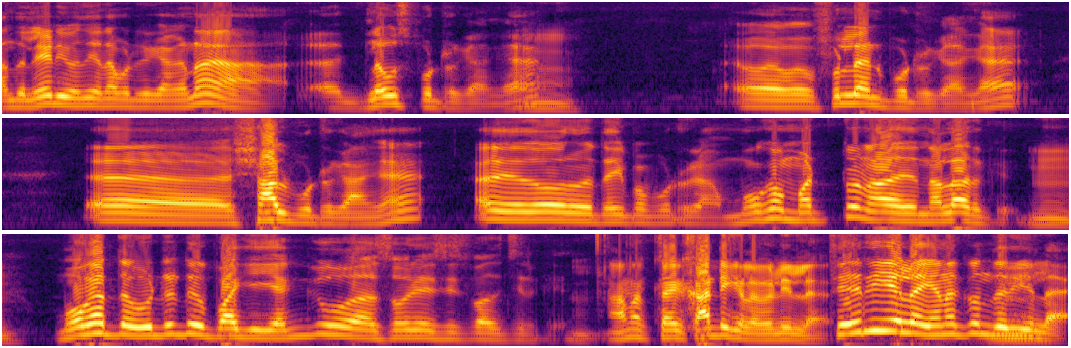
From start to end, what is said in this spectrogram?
அந்த லேடி வந்து என்ன பண்ணியிருக்காங்கன்னா க்ளவுஸ் போட்டிருக்காங்க. ஃபுல் ஹேண்ட் போட்டிருக்காங்க. ஷால் போட்டிருக்காங்க. அது ஏதோ ஒரு டைப்பாக போட்டிருக்காங்க. முகம் மட்டும் நல்லா இருக்கு. முகத்தை விட்டுட்டு பாக்கி எங்கும் சோரியாசிஸ் பாதிச்சிருக்கு. ம். ஆனா தெ- காட்டிக்கல வெளியில. தெரியல எனக்கும் தெரியல.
